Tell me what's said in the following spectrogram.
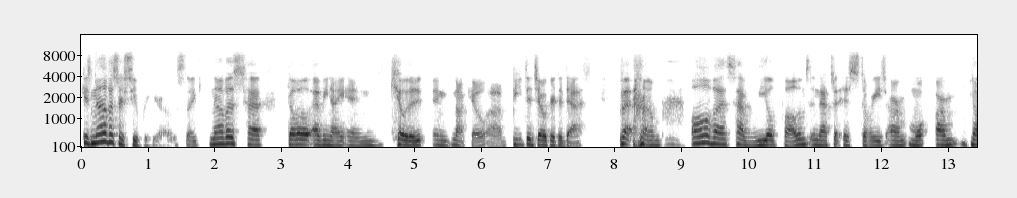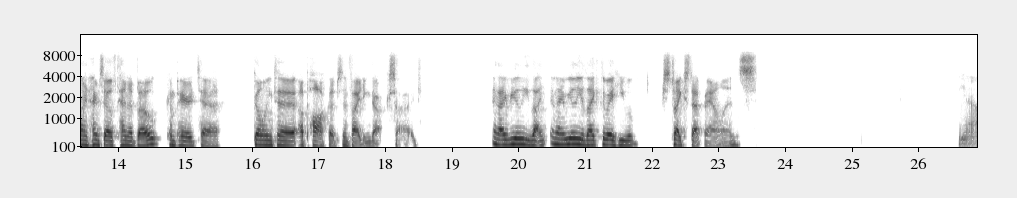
because none of us are superheroes, like none of us have go out every night and kill the and not kill, uh, beat the Joker to death but um, all of us have real problems, and that's what his stories are more are nine times out of ten about, compared to going to Apocalypse and fighting Darkseid. And I really like, and I really like the way he strikes that balance. Yeah,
